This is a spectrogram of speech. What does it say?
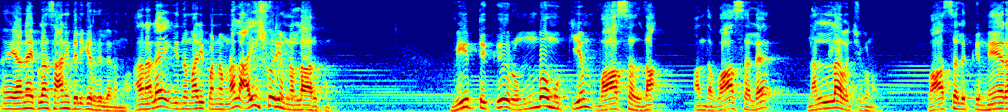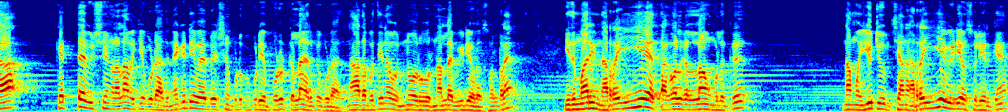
ஏன்னா இப்பெல்லாம் சாணி தெளிக்கிறது இல்லை நம்ம. அதனால் இந்த மாதிரி பண்ணோம்னால ஐஸ்வர்யம் நல்லா இருக்கும். வீட்டுக்கு ரொம்ப முக்கியம் வாசல் தான். அந்த வாசலை நல்லா வச்சுக்கணும். வாசலுக்கு நேராக கெட்ட விஷயங்களெல்லாம் வைக்கக்கூடாது. நெகட்டிவ் வைப்ரேஷன் கொடுக்கக்கூடிய பொருட்கள்லாம் இருக்கக்கூடாது. நான் அதை பற்றின இன்னொரு ஒரு நல்ல வீடியோவில் சொல்கிறேன் இது மாதிரி நிறைய தகவல்கள்லாம் உங்களுக்கு நம்ம யூடியூப் சேனல் நிறைய வீடியோ சொல்லியிருக்கேன்.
